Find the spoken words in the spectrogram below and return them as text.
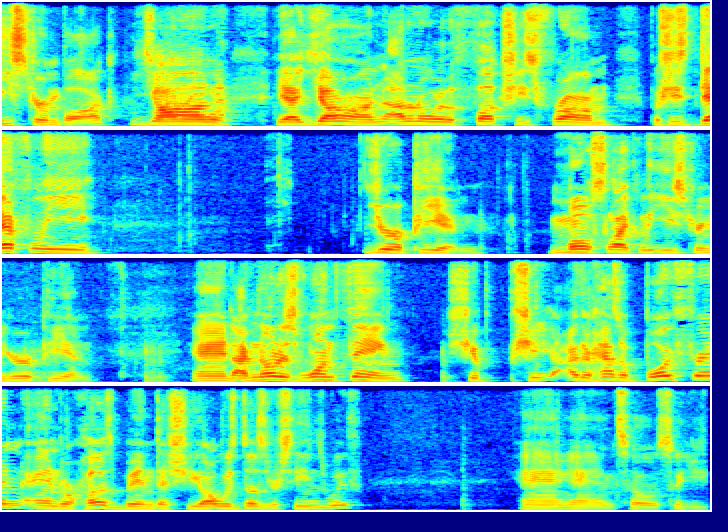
Eastern Bloc. So know Jan. where- yeah, Jan. I don't know where the fuck she's from, but she's definitely European, most likely Eastern European. And I've noticed one thing: she she either has a boyfriend and her husband that she always does her scenes with, and, and so so you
